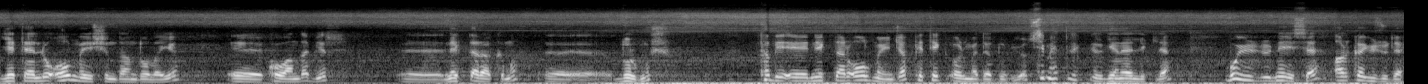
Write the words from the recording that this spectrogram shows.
yeterli olmayışından dolayı e, kovanda bir e, nektar akımı e, durmuş. Tabii e, nektar olmayınca petek örmede duruyor. Simetriktir genellikle. Bu yüzü neyse arka yüzü de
